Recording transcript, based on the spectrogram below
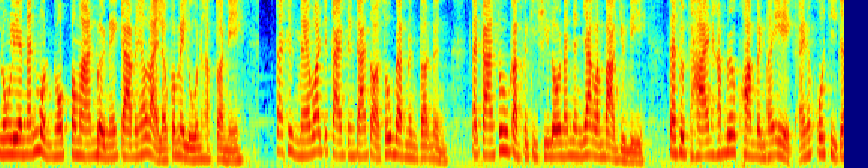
โรงเรียนนั้นหมดงบประมาณเบิกนาฬิกาไปเท่าไหร่แล้วก็ไม่รู้นะครับตอนนี้ แต่ถึงแม้ว่าจะกลายเป็นการต่อสู้แบบหนึ่งต่อหนึ่งแต่การสู้กับสกิชิโร่นั้นยังยากลำบากอยู่ดี แต่สุดท้ายนะครับด้วยความเป็นพระเอกไอโนโคจิก็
